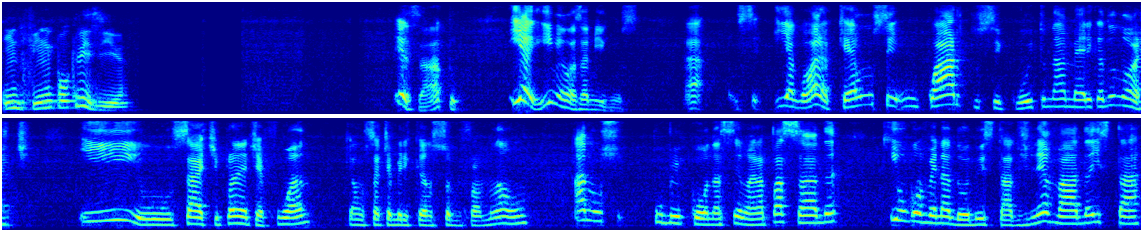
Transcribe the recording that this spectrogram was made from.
Enfim, hipocrisia. Exato. E aí, meus amigos? Ah, e agora quer um, um, quarto circuito na América do Norte. E o site Planet F1, que é um site americano sobre Fórmula 1, anunciou, publicou na semana passada que o governador do estado de Nevada está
